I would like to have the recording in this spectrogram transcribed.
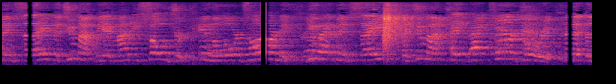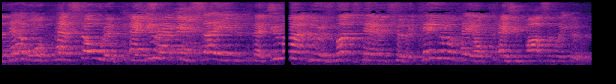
been saved that you might be a mighty soldier in the Lord's army. You have been saved that you might take back territory that the devil has stolen. And you have been saved that you might do as much damage to the kingdom of hell as you possibly could.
